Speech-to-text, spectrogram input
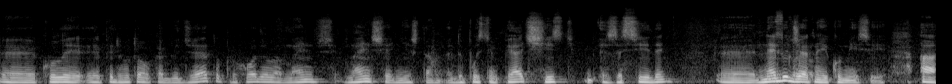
е, коли підготовка бюджету проходила менше, менше ніж там, допустимо, 5-6 засідань не бюджетної комісії, а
